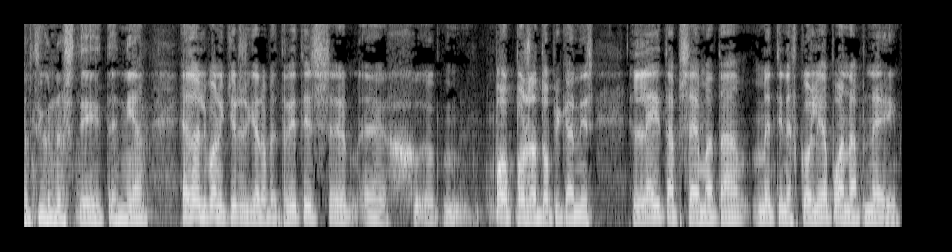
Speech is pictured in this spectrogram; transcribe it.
από τη γνωστή ταινία. Εδώ λοιπόν ο κύριος Γεροπετρίτη, ε, ε, πώς να το πει κανείς, λέει τα ψέματα με την ευκολία που αναπνέει.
